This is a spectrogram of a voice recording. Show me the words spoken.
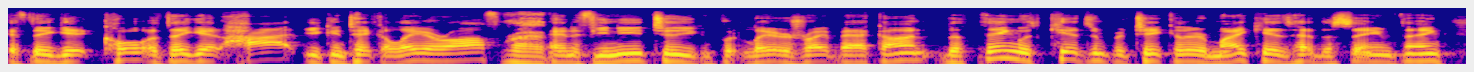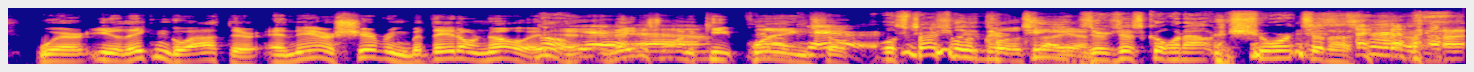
if they get cold, if they get hot, you can take a layer off. Right. And if you need to, you can put layers right back on. The thing with kids in particular, my kids had the same thing, where you know they can go out there and they are shivering, but they don't know it, No. and, and they just want to keep playing. So. Well, especially keep in a their teens, they're just going out in shorts and a. I,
